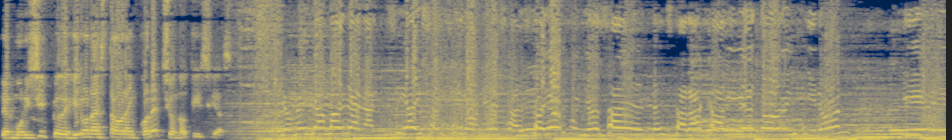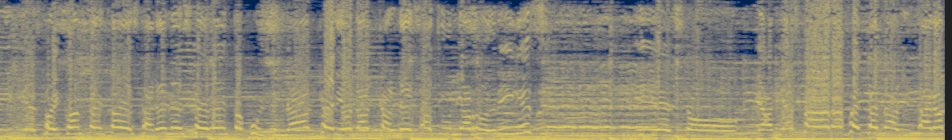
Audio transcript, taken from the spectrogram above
del municipio de Girona esta hora en Conexión Noticias. Yo me llamo Adriana Lucía y soy gironesa. Estoy orgullosa de, estar acá viviendo en Girón y, estoy contenta de estar en este evento cultural que dio la alcaldesa Julia Rodríguez. Y esto, a mí hasta ahora fue que me avisaron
